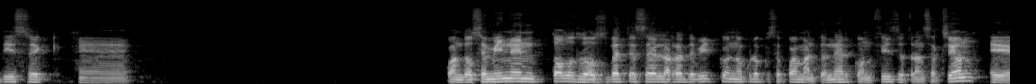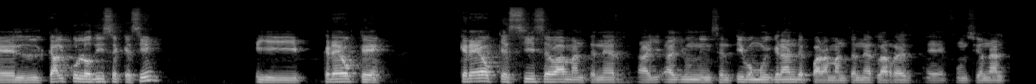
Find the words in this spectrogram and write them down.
dice eh, cuando se minen todos los BTC de la red de Bitcoin, no creo que se pueda mantener con fees de transacción. El cálculo dice que sí. Y creo que creo que sí se va a mantener. Hay, hay un incentivo muy grande para mantener la red eh, funcional.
